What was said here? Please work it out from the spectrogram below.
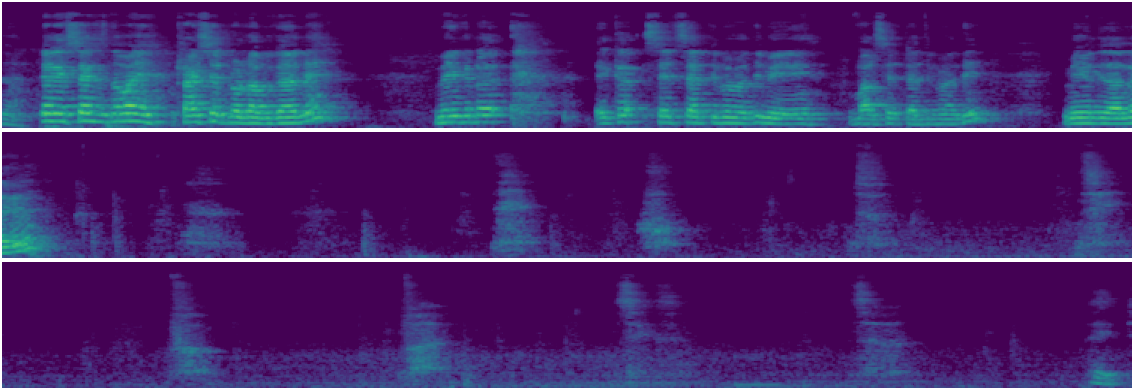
එක්සයිස් තමයි ට්‍රයිසෙප් ලොඩ් අපි කරන්නේ මේකට එක සෙට්ස් ඇතිබ මැති මේ බල් සෙට් ඇතිබ මැති මේක දල්ලගෙන eight.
